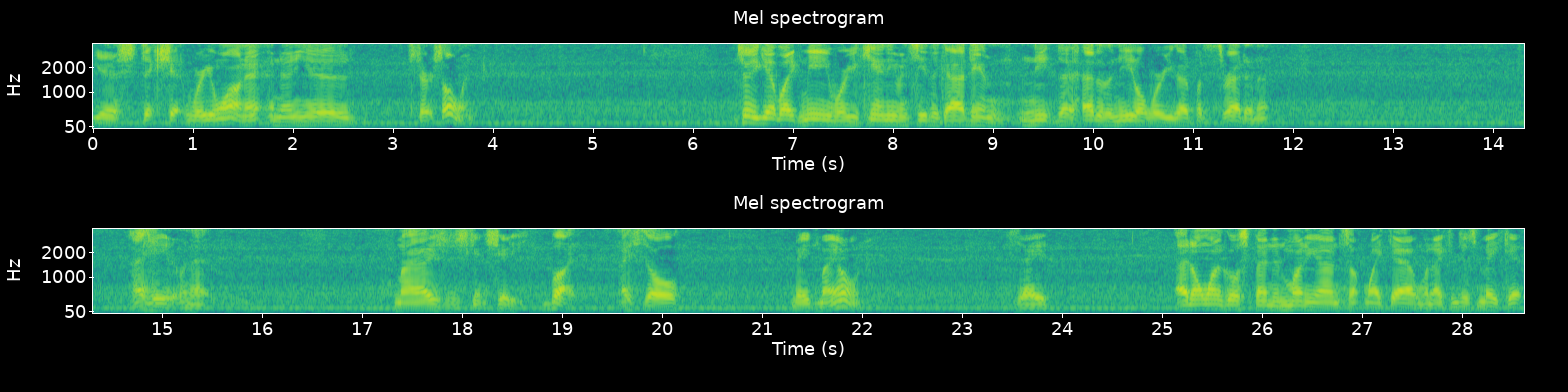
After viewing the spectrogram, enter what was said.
You stick shit where you want it and then you start sewing until you get like me where you can't even see the goddamn neat the head of the needle where you got to put the thread in it. I hate it when that my eyes are just getting shitty. But i still made my own. I i don't want to go spending money on something like that when i can just make it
